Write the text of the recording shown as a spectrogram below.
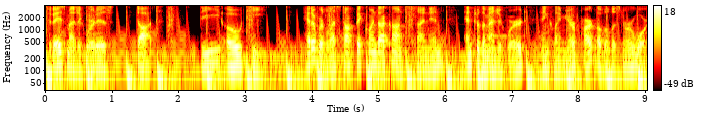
Today's magic word is dot d-o-t head over to letstalkbitcoin.com to sign in enter the magic word, and claim your part of the listener reward.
